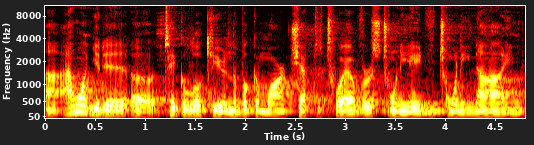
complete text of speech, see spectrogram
uh, I want you to uh, take a look here in the book of Mark, chapter 12, verse 28 and 29,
